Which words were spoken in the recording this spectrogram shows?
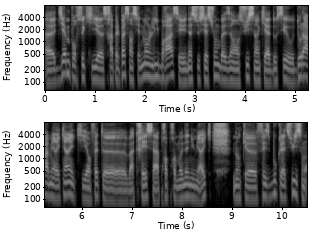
Euh, Diem, pour ceux qui se rappellent pas, c'est anciennement Libra. C'est une association basée en Suisse hein, qui est adossée au dollar américain et qui en fait va créer sa propre monnaie numérique. Donc Facebook là-dessus, ils sont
